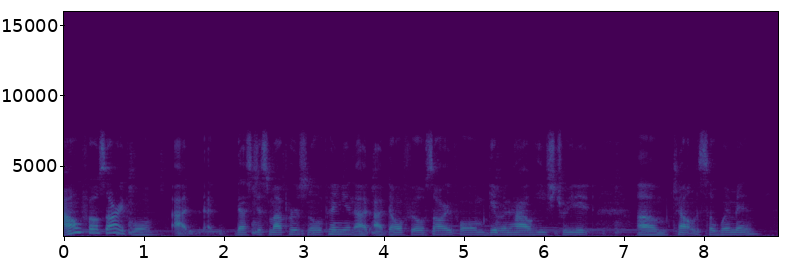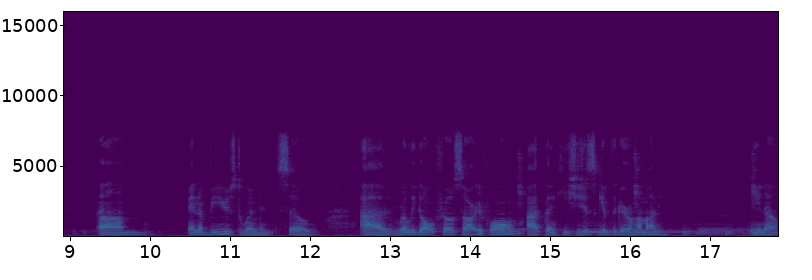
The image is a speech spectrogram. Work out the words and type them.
I don't feel sorry for him. I, that's just my personal opinion. I, I don't feel sorry for him given how he's treated um, countless of women um, and abused women. So I really don't feel sorry for him. I think he should just give the girl her money. You know,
